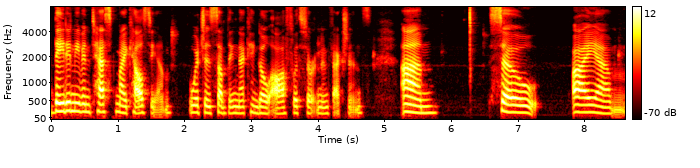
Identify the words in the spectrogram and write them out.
they didn't even test my calcium, which is something that can go off with certain infections. Um, so I um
